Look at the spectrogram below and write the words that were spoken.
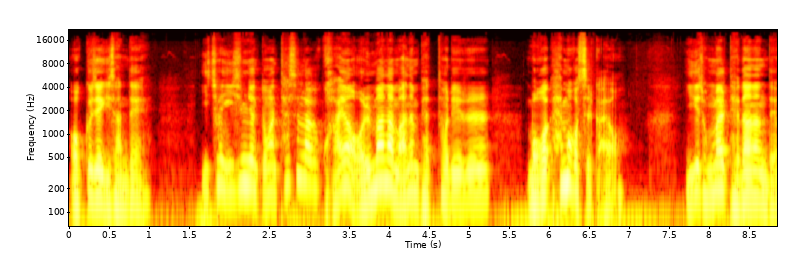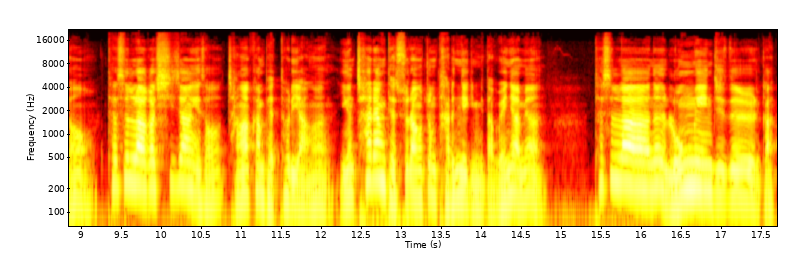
엊그제 기사인데 2020년 동안 테슬라가 과연 얼마나 많은 배터리를 먹어 해먹었을까요? 이게 정말 대단한데요. 테슬라가 시장에서 장악한 배터리 양은 이건 차량 대수랑은 좀 다른 얘기입니다. 왜냐하면 테슬라는 롱레인지들, 그러니까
